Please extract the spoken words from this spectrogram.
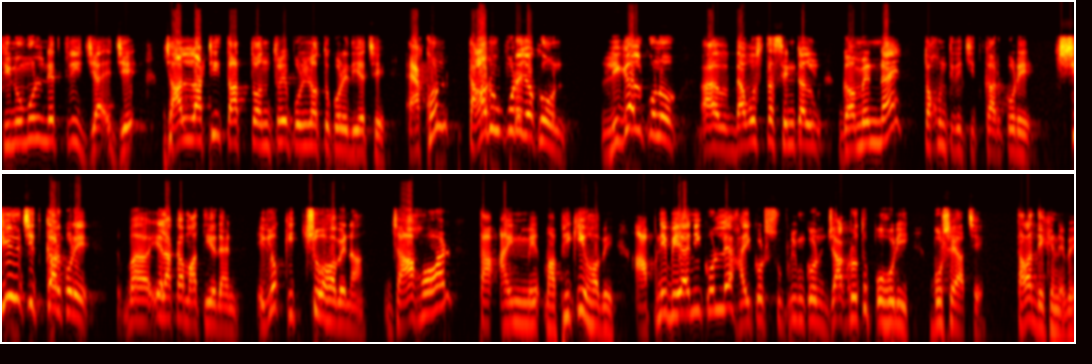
তৃণমূল নেত্রী যে যার লাঠি তার তন্ত্রে পরিণত করে দিয়েছে। এখন তার উপরে যখন লিগাল কোনো ব্যবস্থা সেন্ট্রাল গভর্নমেন্ট নেয়, তখন তিনি চিৎকার করে চিল চিৎকার করে এলাকা মাতিয়ে দেন। এগুলো কিচ্ছু হবে না। যা হওয়ার তা আইন মাফিকই হবে। আপনি বেআইনি করলে হাইকোর্ট, সুপ্রিম কোর্ট জাগ্রত প্রহরী বসে আছে। তারা দেখে নেবে।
